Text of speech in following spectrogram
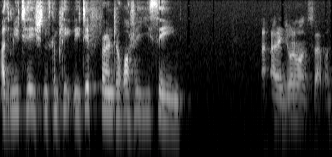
are the mutations completely different, or what are you seeing? Ali, do you want to answer that one?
